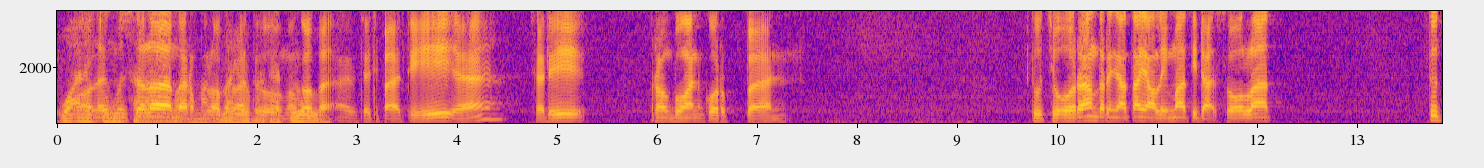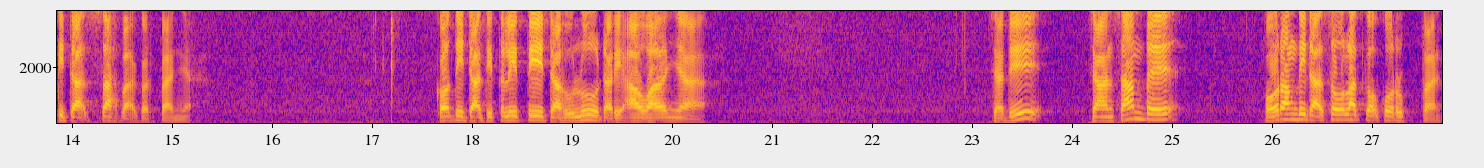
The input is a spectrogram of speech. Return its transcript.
Waalaikumsalam warahmatullahi wabarakatuh. Moga Pak jadi Pak Adi ya. Jadi rombongan korban tujuh orang ternyata yang lima tidak sholat itu tidak sah Pak korbannya kok tidak diteliti dahulu dari awalnya jadi jangan sampai orang tidak sholat kok korban.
